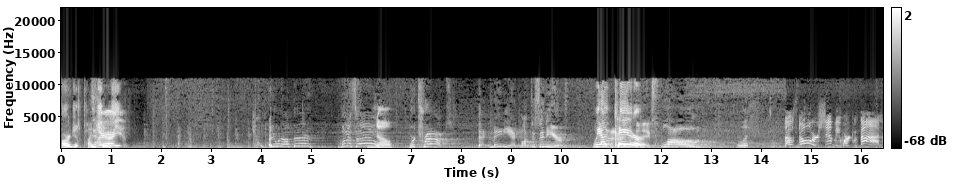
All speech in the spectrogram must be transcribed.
Or just punches. Where are you? Anyone out there? Let us out! No. We're trapped! That maniac locked us in here! We don't care. Explode! What? Those doors should be working fine.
